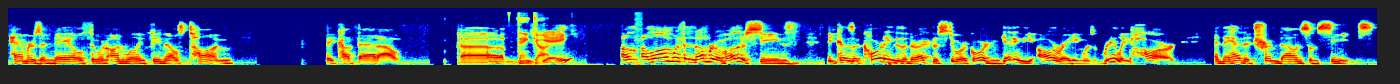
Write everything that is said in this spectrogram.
hammers a nail through an unwilling female's tongue. They cut that out. Uh, Thank God. yay. Along with a number of other scenes, because according to the director Stuart Gordon, getting the R rating was really hard, and they had to trim down some scenes.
